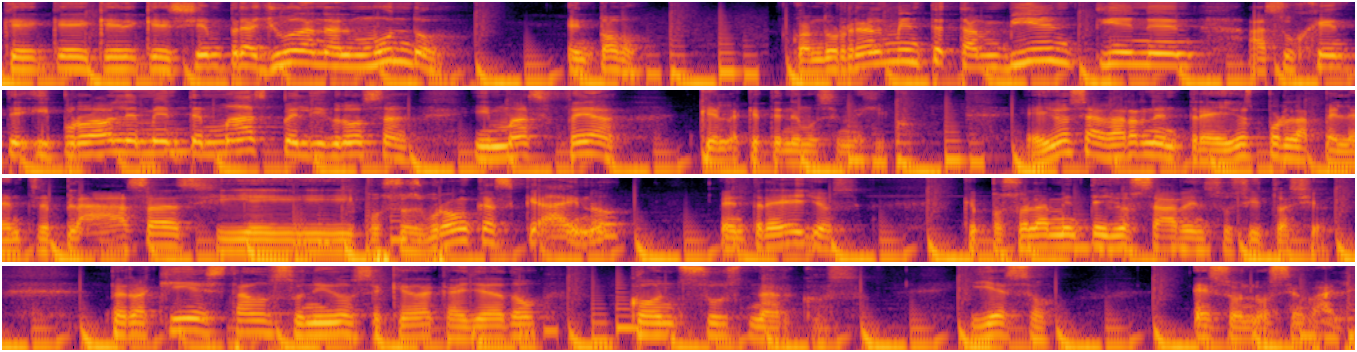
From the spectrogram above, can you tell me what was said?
que, que siempre ayudan al mundo en todo. Cuando realmente también tienen a su gente y probablemente más peligrosa y más fea que la que tenemos en México. Ellos se agarran entre ellos por la pelea entre plazas y, por sus broncas que hay, ¿no? Entre ellos, que pues solamente ellos saben su situación. Pero aquí Estados Unidos se queda callado con sus narcos. Y eso, eso no se vale.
